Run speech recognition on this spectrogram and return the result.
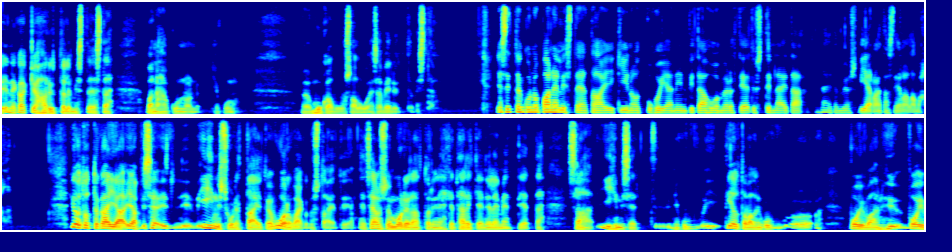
ennen kaikkea harjoittelemista ja sitä vanhan kunnon niin kun, mukavuusalueensa venyttämistä. Ja sitten kun on panelisteja tai keynote-puhujia, niin pitää huomioida tietysti näitä, näitä myös vieraita siellä lavalla. Joo, totta kai. Ja, ja se, ihmissuhdetaitoja, vuorovaikutustaitoja. Et se on se moderaattorin ehkä tärkein elementti, että saa ihmiset niin kuin, tietyllä tavalla niin kuin, voimaan, hy, voi,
